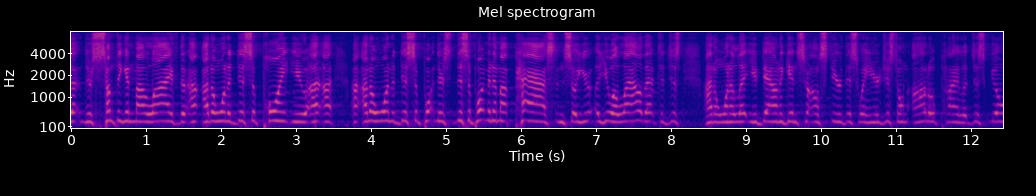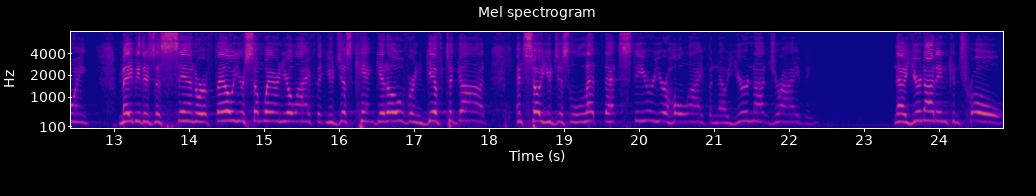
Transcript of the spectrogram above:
uh there's something in my life that I, I don't want to disappoint you. I, I, I don't want to disappoint. There's disappointment in my past, and so you, you allow that to just, I don't want to let you down again, so I'll steer this way. And you're just on autopilot, just going. Maybe there's a sin or a failure somewhere in your life that you just can't get over and give to God. And so you just let that steer your whole life, and now you're not driving. Now you're not in control.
